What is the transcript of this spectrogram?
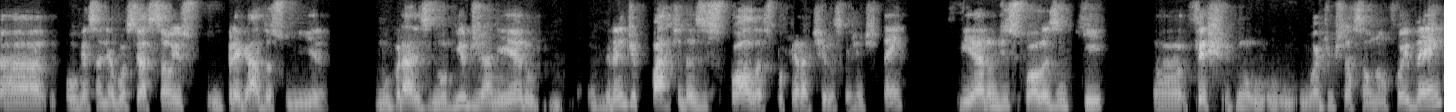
uh, houve essa negociação e os empregados assumiram. No, Brasil, no Rio de Janeiro, grande parte das escolas cooperativas que a gente tem vieram de escolas em que uh, fech... a administração não foi bem,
